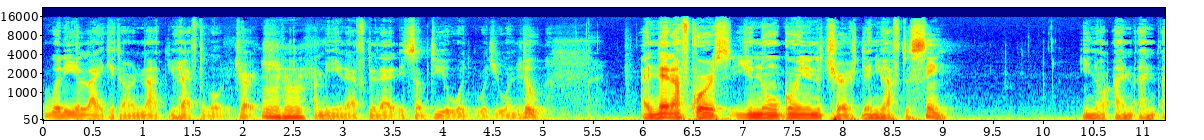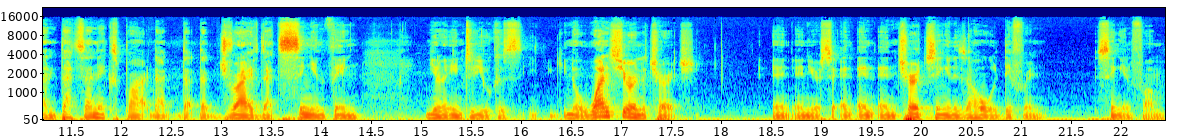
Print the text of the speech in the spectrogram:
whether you like it or not, you have to go to church. Mm-hmm. I mean, after that, it's up to you what, what you want to do. And then, of course, you know, going in the church, then you have to sing. You know, and, and, and that's the next part that, that, that drives that singing thing, you know, into you. Because, you know, once you're in the church and, and you're, and, and, and church singing is a whole different singing from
